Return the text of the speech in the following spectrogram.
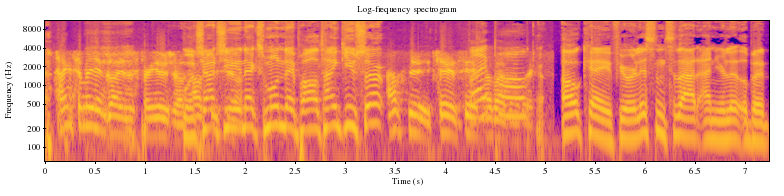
thanks a million, guys, as per usual. We'll Talk chat to you soon. next Monday, Paul. Thank you, sir. Absolutely. Cheers. See you. Bye, Bye-bye. Paul. Bye-bye. Okay, if you're listening to that and you're a little bit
